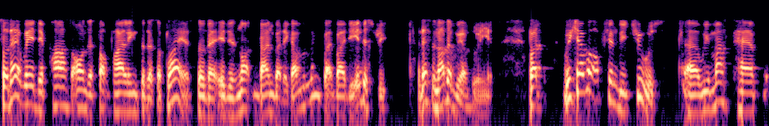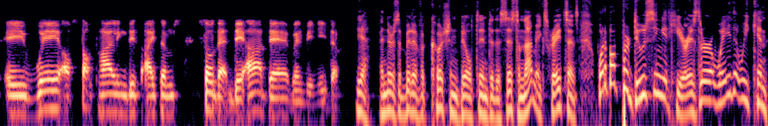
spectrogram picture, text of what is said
So that way, they pass on the stockpiling to the suppliers, so that it is not done by the government but by the industry. And that's another way of doing it. But whichever option we choose, uh, we must have a way of stockpiling these items so that they are there when we need them. Yeah, and there's a bit of a cushion built into the system. That makes great sense. What about producing it here? Is there a way that we can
